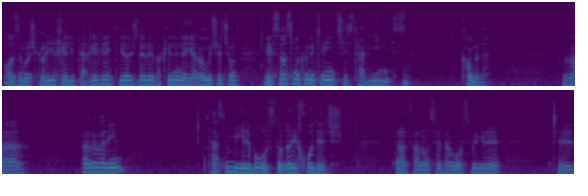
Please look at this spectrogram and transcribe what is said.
آزمایشگاهی خیلی دقیق احتیاج داره و خیلی نگران میشه چون احساس می‌کنه که این چیز طبیعی نیست. کاملا. و بنابراین تصمیم می‌گیره با استادای خودش در فرانسه تماس بگیره که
